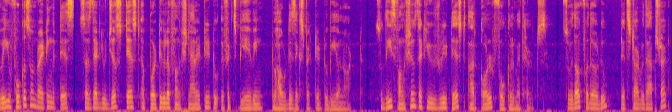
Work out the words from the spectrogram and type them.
where you focus on writing the test such that you just test a particular functionality to if it's behaving to how it is expected to be or not. So these functions that you usually test are called focal methods. So without further ado, let's start with abstract.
